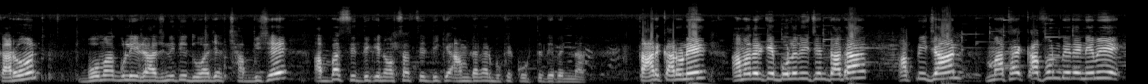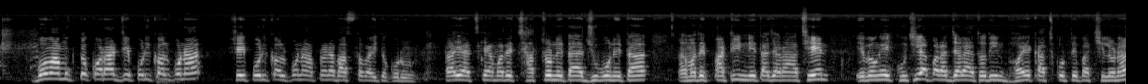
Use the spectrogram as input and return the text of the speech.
কারণ বোমাগুলির রাজনীতি দু হাজার ছাব্বিশে আব্বাস সিদ্দিকি, নওসাদ সিদ্দিকি আমডাঙ্গার বুকে করতে দেবেন না। তার কারণে আমাদেরকে বলে দিয়েছেন, দাদা, আপনি যান, মাথায় কাফন বেঁধে নেমে বোমা মুক্ত করার যে পরিকল্পনা, সেই পরিকল্পনা আপনারা বাস্তবায়িত করুন। তাই আজকে আমাদের ছাত্র নেতা যুব নেতা আমাদের পার্টির নেতা যারা আছেন এবং এই কুচিয়াপাড়ার যারা এতদিন ভয়ে কাজ করতে পারছিল না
